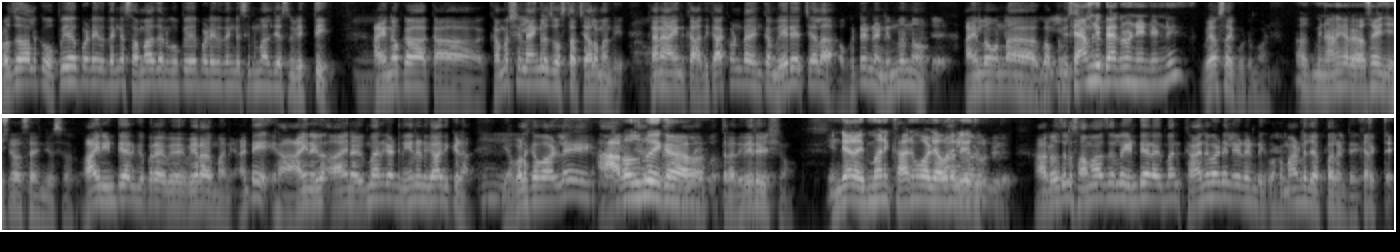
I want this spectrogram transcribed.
ప్రజలకు ఉపయోగపడే విధంగా సమాజానికి ఉపయోగపడే విధంగా సినిమాలు చేసిన వ్యక్తి ఆయన ఒక కమర్షియల్ యాంగిల్ చూస్తారు చాలా మంది కానీ ఆయనకు అది కాకుండా ఇంకా వేరే చాలా ఒకటేనండి నిన్ను ఆయనలో ఉన్న గొప్ప విశేషం ఫ్యామిలీ బ్యాక్గ్రౌండ్ ఏంటండి? వ్యవసాయ కుటుంబం అండి. మీ నాన్నగారు వ్యవసాయం చేశారు. వ్యవసాయం చేసేవారు ఆయన ఎన్టీఆర్ వీరాభిమాని. అంటే ఆయన ఆయన అభిమాని కంటే నేనని కాదు ఇక్కడ. ఎవరికి వాళ్ళే ఆ రోజుల్లో ఇక- అది వేరే విషయం. ఎన్టీఆర్ అభిమాని కాని వాళ్ళు ఎవరు లేరు. ఆ రోజుల్లో సమాజంలో ఎన్టీఆర్ అభిమాని కానివాడే లేడండి. ఒక మాటలో చెప్పాలంటే. కరెక్టే.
